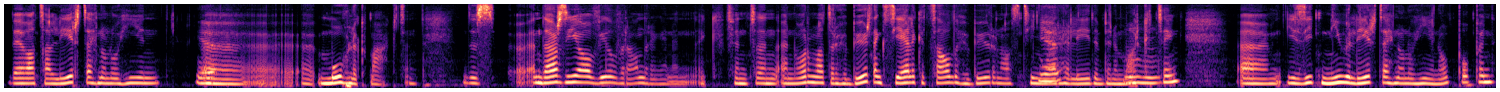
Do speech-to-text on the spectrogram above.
bij wat dat leertechnologieën eh, eh, mogelijk maakten. Dus, eh, en daar zie je al veel veranderingen in. Ik vind een, enorm wat er gebeurt. En ik zie eigenlijk hetzelfde gebeuren als tien Ja. jaar geleden binnen Mhm. marketing. Ehm, je ziet nieuwe leertechnologieën oppoppen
